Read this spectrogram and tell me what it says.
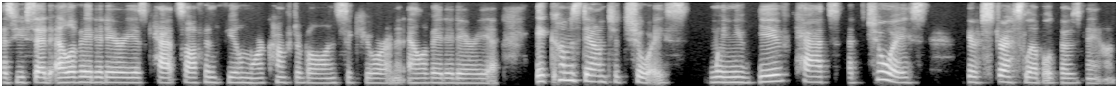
As you said, elevated areas, cats often feel more comfortable and secure in an elevated area. It comes down to choice. When you give cats a choice, their stress level goes down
